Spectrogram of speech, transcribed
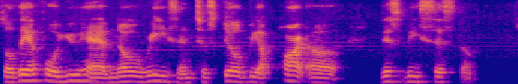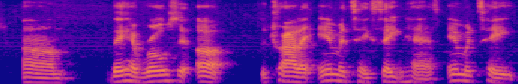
So therefore, you have no reason to still be a part of this beast system. Um, they have rose it up to try to imitate. Satan has imitate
